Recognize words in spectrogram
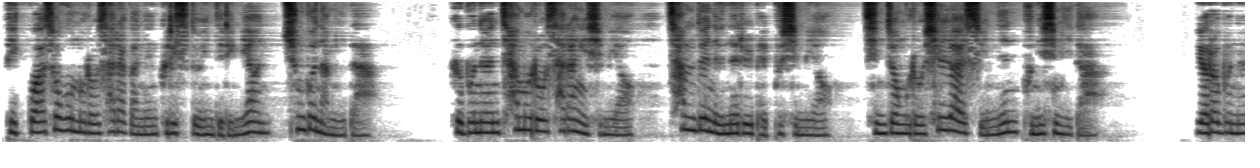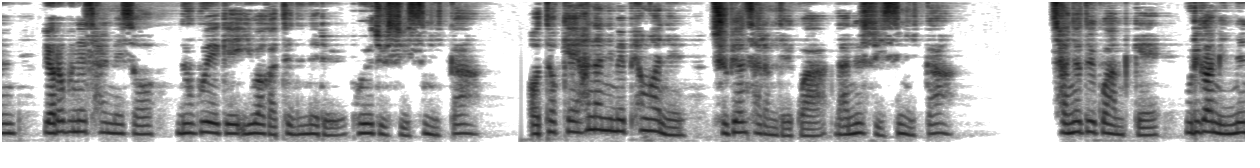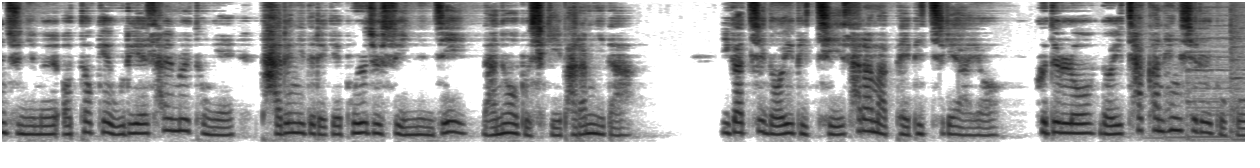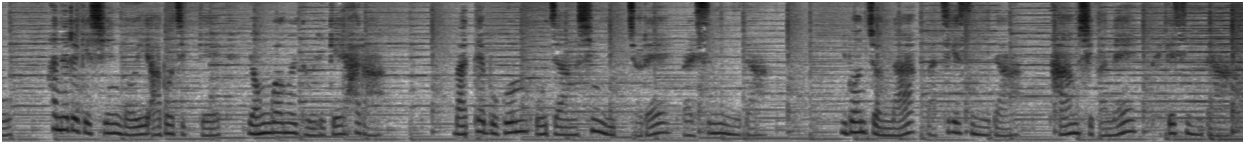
빛과 소금으로 살아가는 그리스도인들이면 충분합니다. 그분은 참으로 사랑이시며 참된 은혜를 베푸시며 진정으로 신뢰할 수 있는 분이십니다. 여러분은 여러분의 삶에서 누구에게 이와 같은 은혜를 보여줄 수 있습니까? 어떻게 하나님의 평안을 주변 사람들과 나눌 수 있습니까? 자녀들과 함께 우리가 믿는 주님을 어떻게 우리의 삶을 통해 다른 이들에게 보여줄 수 있는지 나누어 보시기 바랍니다. 이같이 너희 빛이 사람 앞에 비치게 하여 그들로 너희 착한 행실을 보고 하늘에 계신 너희 아버지께 영광을 돌리게 하라. 마태복음 5장 16절의 말씀입니다. 이번 주 언락 마치겠습니다. 다음 시간에 뵙겠습니다.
